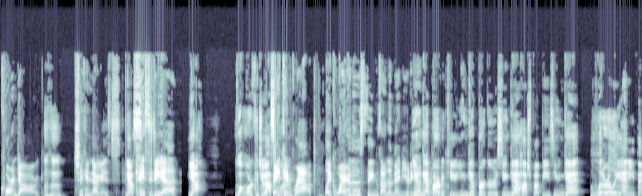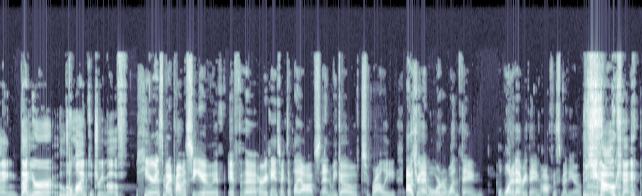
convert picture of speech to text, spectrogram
corn dog, hmm chicken nuggets, Yes. quesadilla, Yeah. What more could you ask bacon for? wrap. Like why are those things on the menu together? You can get barbecue. You can get burgers. You can get hush puppies. You can get literally anything that your little mind could dream of. Here is my promise to you. If if the Hurricanes make the playoffs and we go to Raleigh, Audrey and I will order one thing, one of everything off this menu. Yeah, okay.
